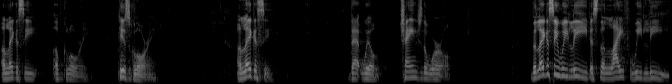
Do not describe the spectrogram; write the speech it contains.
a legacy of glory, his glory. A legacy that will change the world. The legacy we leave is the life we lead.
